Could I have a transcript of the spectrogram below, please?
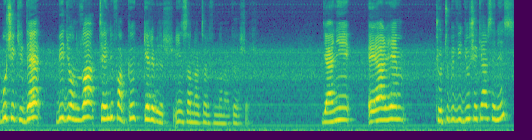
bu şekilde videonuza telif hakkı gelebilir insanlar tarafından arkadaşlar. Yani eğer hem kötü bir video çekerseniz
